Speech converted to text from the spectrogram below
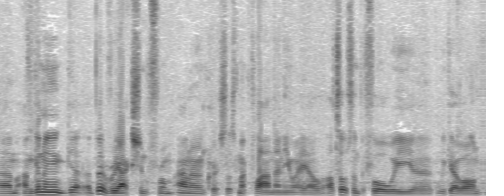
Um, I'm going to get a bit of reaction from Anna and Chris. That's my plan anyway. I'll, I'll talk to them before we uh, we go on,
